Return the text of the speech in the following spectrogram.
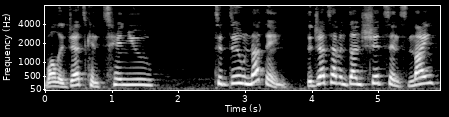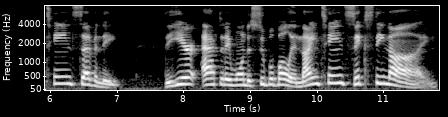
while the Jets continue to do nothing. The Jets haven't done shit since 1970, the year after they won the Super Bowl in 1969.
